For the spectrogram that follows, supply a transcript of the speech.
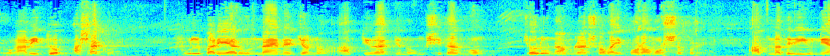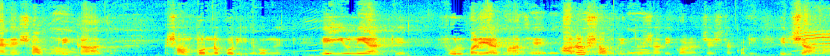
এবং আমি আশা করি ফুলবাড়িয়ার উন্নয়নের জন্য আপনিও একজন অংশীদার হন। চলুন আমরা সবাই পরামর্শ করে আপনাদের ইউনিয়নের সবগুলি কাজ সম্পন্ন করি এবং এই ইউনিয়নকে ফুলবাড়িয়ার মাঝে আরও সমৃদ্ধশালী করার চেষ্টা করি, ইনশাআল্লাহ।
